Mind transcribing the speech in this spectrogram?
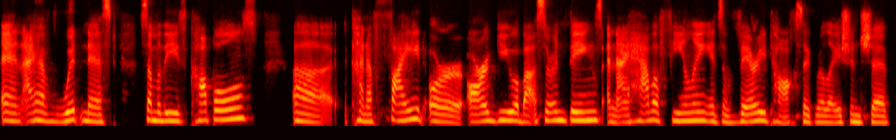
and I have witnessed some of these couples uh kind of fight or argue about certain things and I have a feeling it's a very toxic relationship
